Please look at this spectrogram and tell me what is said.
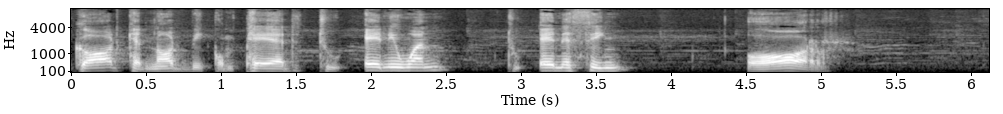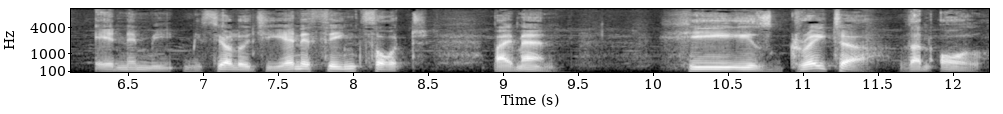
God cannot be compared to anyone, to anything, or any mythology, anything thought by man. He is greater than all.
